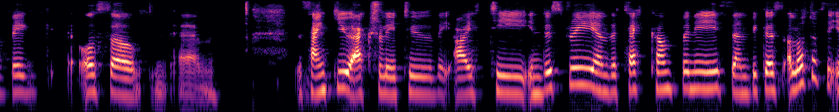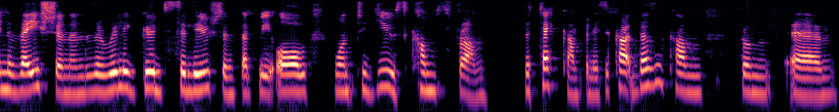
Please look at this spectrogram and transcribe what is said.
a big also um, thank you actually to the IT industry and the tech companies. And because a lot of the innovation and the really good solutions that we all want to use comes from the tech companies. It doesn't come from um,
